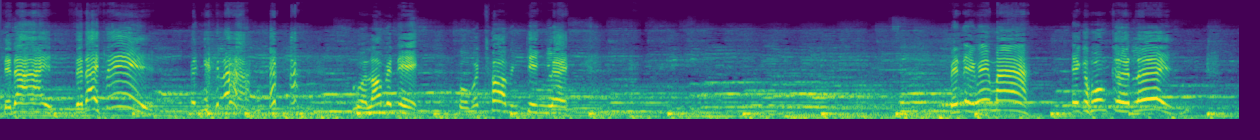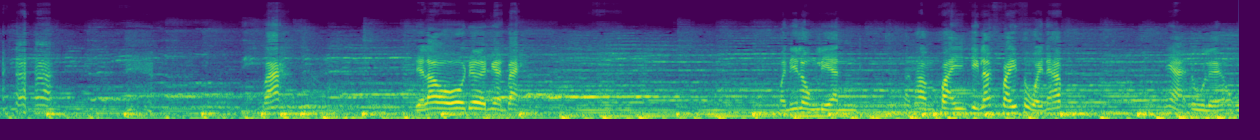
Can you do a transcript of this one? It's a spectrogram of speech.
เสียดายเสียดายสิ เป็นไงล่ะ หัวเราะเป็นเอก ผมว่าชอบจริง ๆ เลย เป็นเอกไม่มา เอกพงเกิดเลย มา เดี๋ยวเราเดินกันไป วันนี้โรงเรียนทำไฟจริงๆแล้วไฟสวยนะครับ เนี่ยดูเลย โอ้โห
